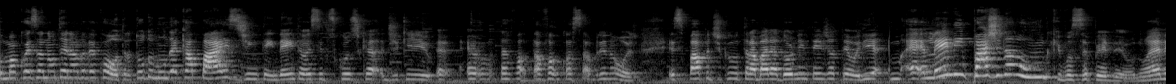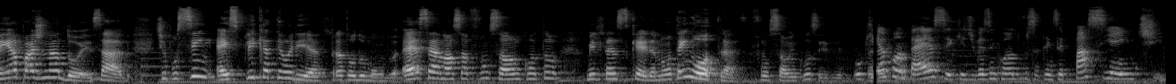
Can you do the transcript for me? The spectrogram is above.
uma coisa não tem nada a ver com a outra. Todo mundo é capaz de entender, então, esse discurso de que. De que eu tava, tava falando com a Sabrina hoje. Esse papo de que o trabalhador não entende a teoria. É lendo em página 1 que você perdeu, não é nem a página 2, sabe? Tipo, sim, é explica a teoria para todo mundo. Essa é a nossa função enquanto militante esquerda. Não tem outra função, inclusive. O que acontece é que de vez em quando você tem que ser paciente,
